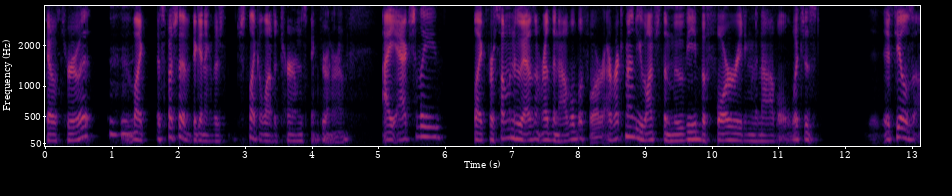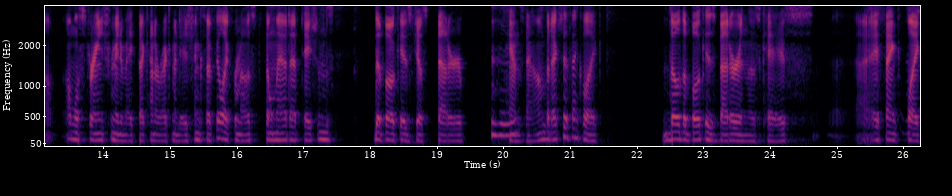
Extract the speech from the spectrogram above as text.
go through it, Mhm. like especially at the beginning there's just like a lot of terms being thrown around i actually like for someone who hasn't read the novel before i recommend you watch the movie before reading the novel which is it feels uh, almost strange for me to make that kind of recommendation because i feel like for most film adaptations the book is just better Mhm. hands down. But I actually think like though the book is better in this case i think Not like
